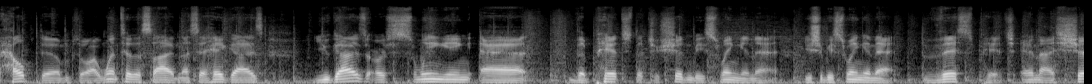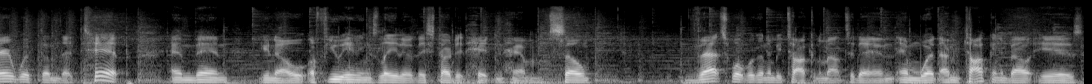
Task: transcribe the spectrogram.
help them. So I went to the side and I said, hey guys, you guys are swinging at the pitch that you shouldn't be swinging at. You should be swinging at this pitch. And I shared with them the tip. And then, you know, a few innings later, they started hitting him. So, that's what we're going to be talking about today. And, and what I'm talking about is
